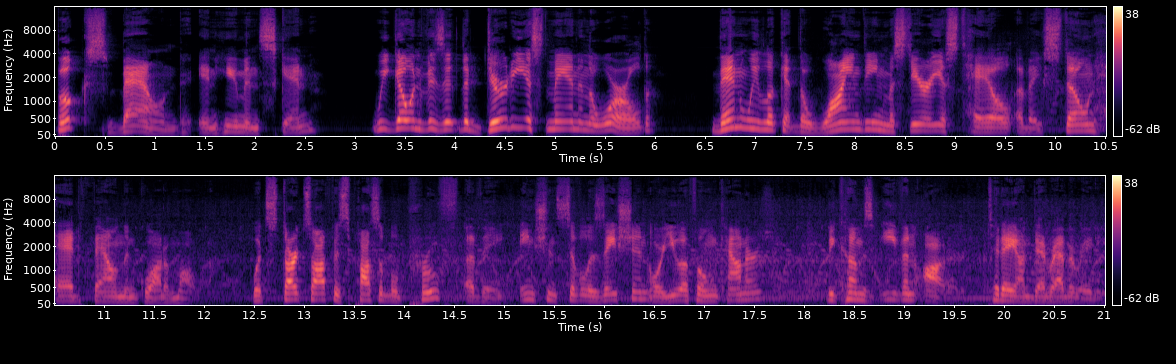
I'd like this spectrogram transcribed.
Books bound in human skin. We go and visit the dirtiest man in the world. Then we look at the winding, mysterious tale of a stone head found in Guatemala. What starts off as possible proof of a ancient civilization or UFO encounters becomes even odder today on Dead Rabbit Radio.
